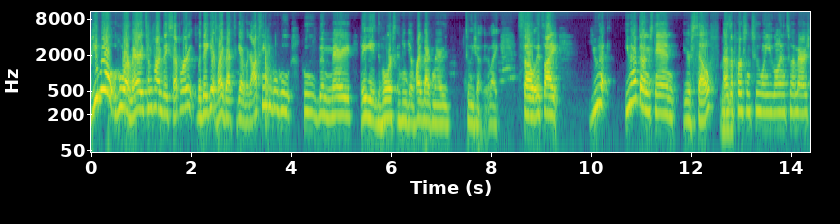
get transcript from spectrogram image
people who are married sometimes they separate but they get right back together. Like i've seen people who who've been married they get divorced and then get right back married to each other. Like so it's like you ha- you have to understand yourself as a mm-hmm. person too when you go into a marriage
